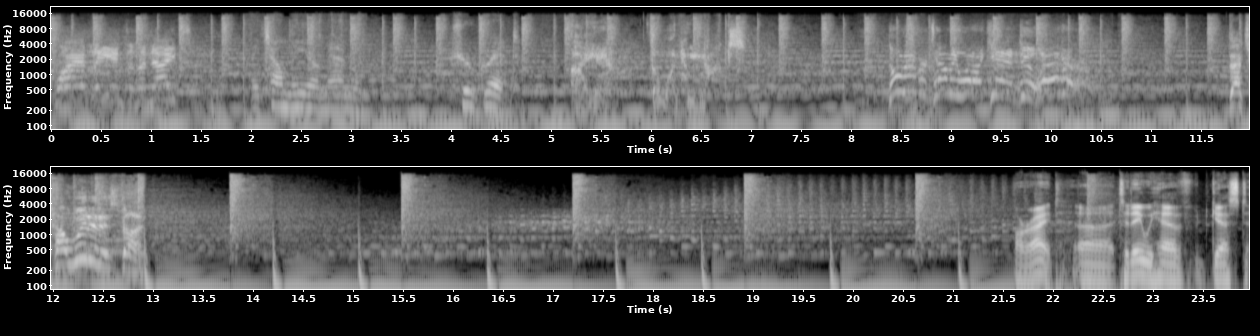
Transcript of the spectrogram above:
quietly into the night. They tell me you're a man with true grit. I am the one who knocks. Don't ever tell me what I can't do, ever! That's how winning is done. All right. Uh, today we have guest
